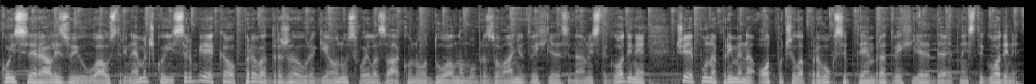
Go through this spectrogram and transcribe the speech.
koji se realizuju u Austriji, Nemačkoj i Srbije kao prva država u regionu usvojila zakon o dualnom obrazovanju 2017. godine, čija je puna primjena otpočela 1. septembra 2019. godine –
